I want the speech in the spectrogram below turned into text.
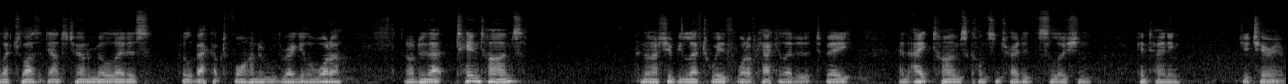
electrolyze it down to 200 milliliters, fill it back up to 400 with regular water, and I'll do that 10 times, and then I should be left with what I've calculated it to be an 8 times concentrated solution containing deuterium.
